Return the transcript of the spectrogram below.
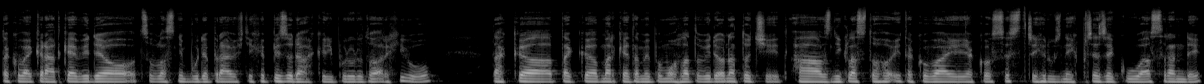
takové krátké video, co vlastně bude právě v těch epizodách, které půjdu do toho archivu, tak, tak Markéta mi pomohla to video natočit a vznikla z toho i taková jako sestřih různých přeřeků a srandy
